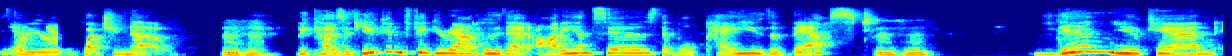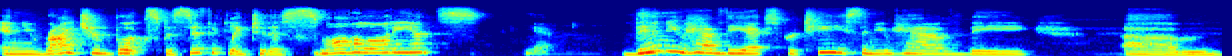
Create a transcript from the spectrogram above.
yeah. for your what you know. Mm-hmm. Because if you can figure out who that audience is that will pay you the best, mm-hmm then you can and you write your book specifically to this small audience. Yeah. Then you have the expertise and you have the um,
